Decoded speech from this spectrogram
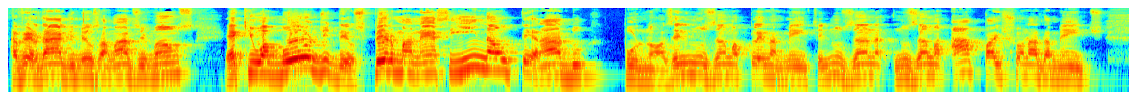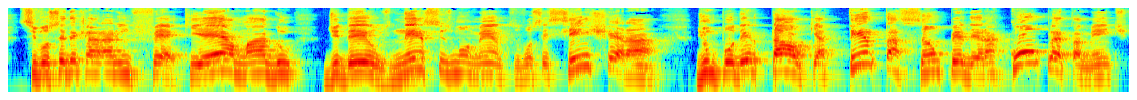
A verdade, meus amados irmãos, é que o amor de Deus permanece inalterado por nós. Ele nos ama plenamente, ele nos ama, nos ama apaixonadamente. Se você declarar em fé que é amado de Deus, nesses momentos você se encherá de um poder tal que a tentação perderá completamente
